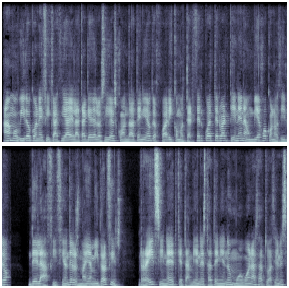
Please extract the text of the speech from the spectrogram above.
ha movido con eficacia el ataque de los Eagles cuando ha tenido que jugar y como tercer quarterback tienen a un viejo conocido de la afición de los Miami Dolphins, Ray Sinet, que también está teniendo muy buenas actuaciones.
